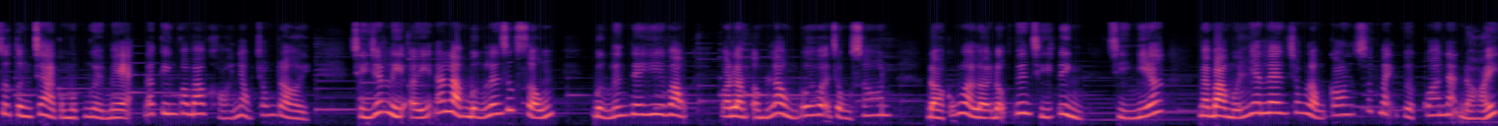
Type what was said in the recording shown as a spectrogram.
sự từng trải của một người mẹ đã kinh qua bao khó nhọc trong đời. Chính triết lý ấy đã làm bừng lên sức sống, bừng lên tia hy vọng và làm ấm lòng đôi vợ chồng son. Đó cũng là lời động viên trí tình, trí nghĩa mà bà muốn nhen lên trong lòng con sức mạnh vượt qua nạn đói.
